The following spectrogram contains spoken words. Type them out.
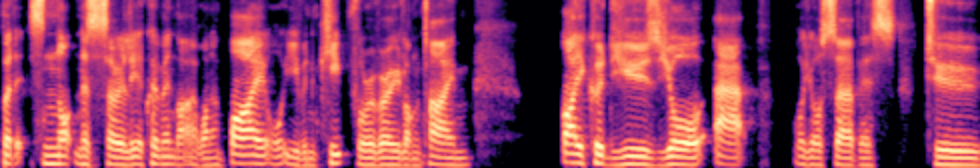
but it's not necessarily equipment that I want to buy or even keep for a very long time. I could use your app or your service to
